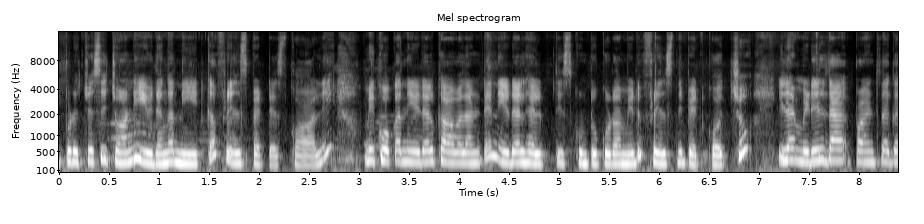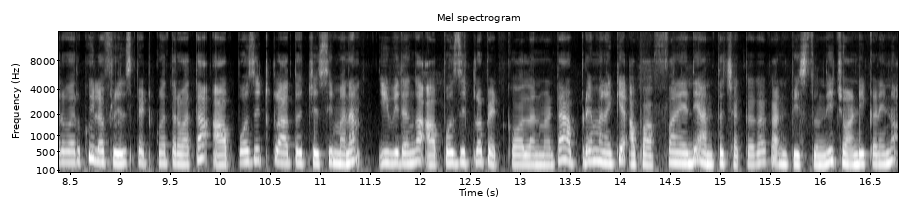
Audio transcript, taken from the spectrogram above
ఇప్పుడు వచ్చేసి చూడండి ఈ విధంగా నీట్గా ఫ్రిల్స్ పెట్టేసుకోవాలి. మీకు ఒక నీడల్ కావాలంటే నీడల్ హెల్ప్ తీసుకుంటూ కూడా మీరు ఫ్రిల్స్ని పెట్టుకోవచ్చు. ఇలా మిడిల్ పాయింట్ దగ్గర వరకు ఇలా ఫ్రిల్స్ పెట్టుకున్న తర్వాత ఆపోజిట్ క్లాత్ వచ్చేసి మనం ఈ విధంగా ఆపోజిట్లో పెట్టుకోవాలన్నమాట. అప్పుడే మనకి ఆ పఫ్ అనేది అంత చక్కగా కనిపిస్తుంది. చూడండి ఇక్కడ నేను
